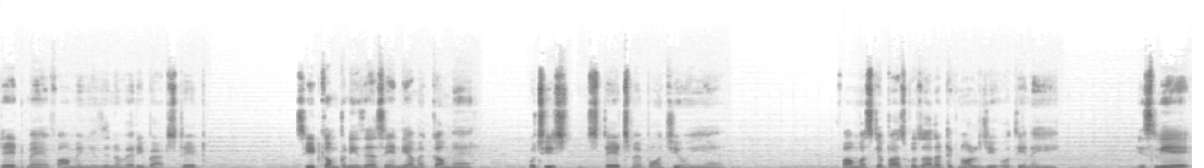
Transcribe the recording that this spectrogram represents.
डेट में farming is in a very bad state seed companies ऐसे इंडिया में कम हैं, कुछ ही स्टेट्स में पहुँची हुई हैं। फार्मर्स के पास को ज़्यादा टेक्नोलॉजी होती नहीं। इसलिए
